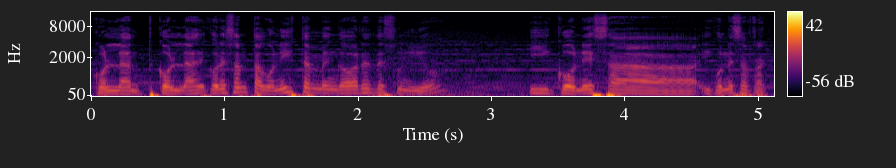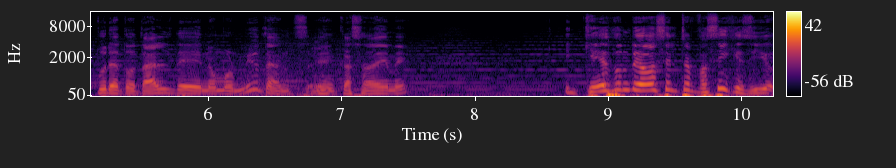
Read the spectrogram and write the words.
con, la, con, la- con ese antagonista en Vengadores Desunidos y con esa y con esa fractura total de No More Mutants en Mm. Casa de M. Y que es donde va a ser el trasvasique. Si yo,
